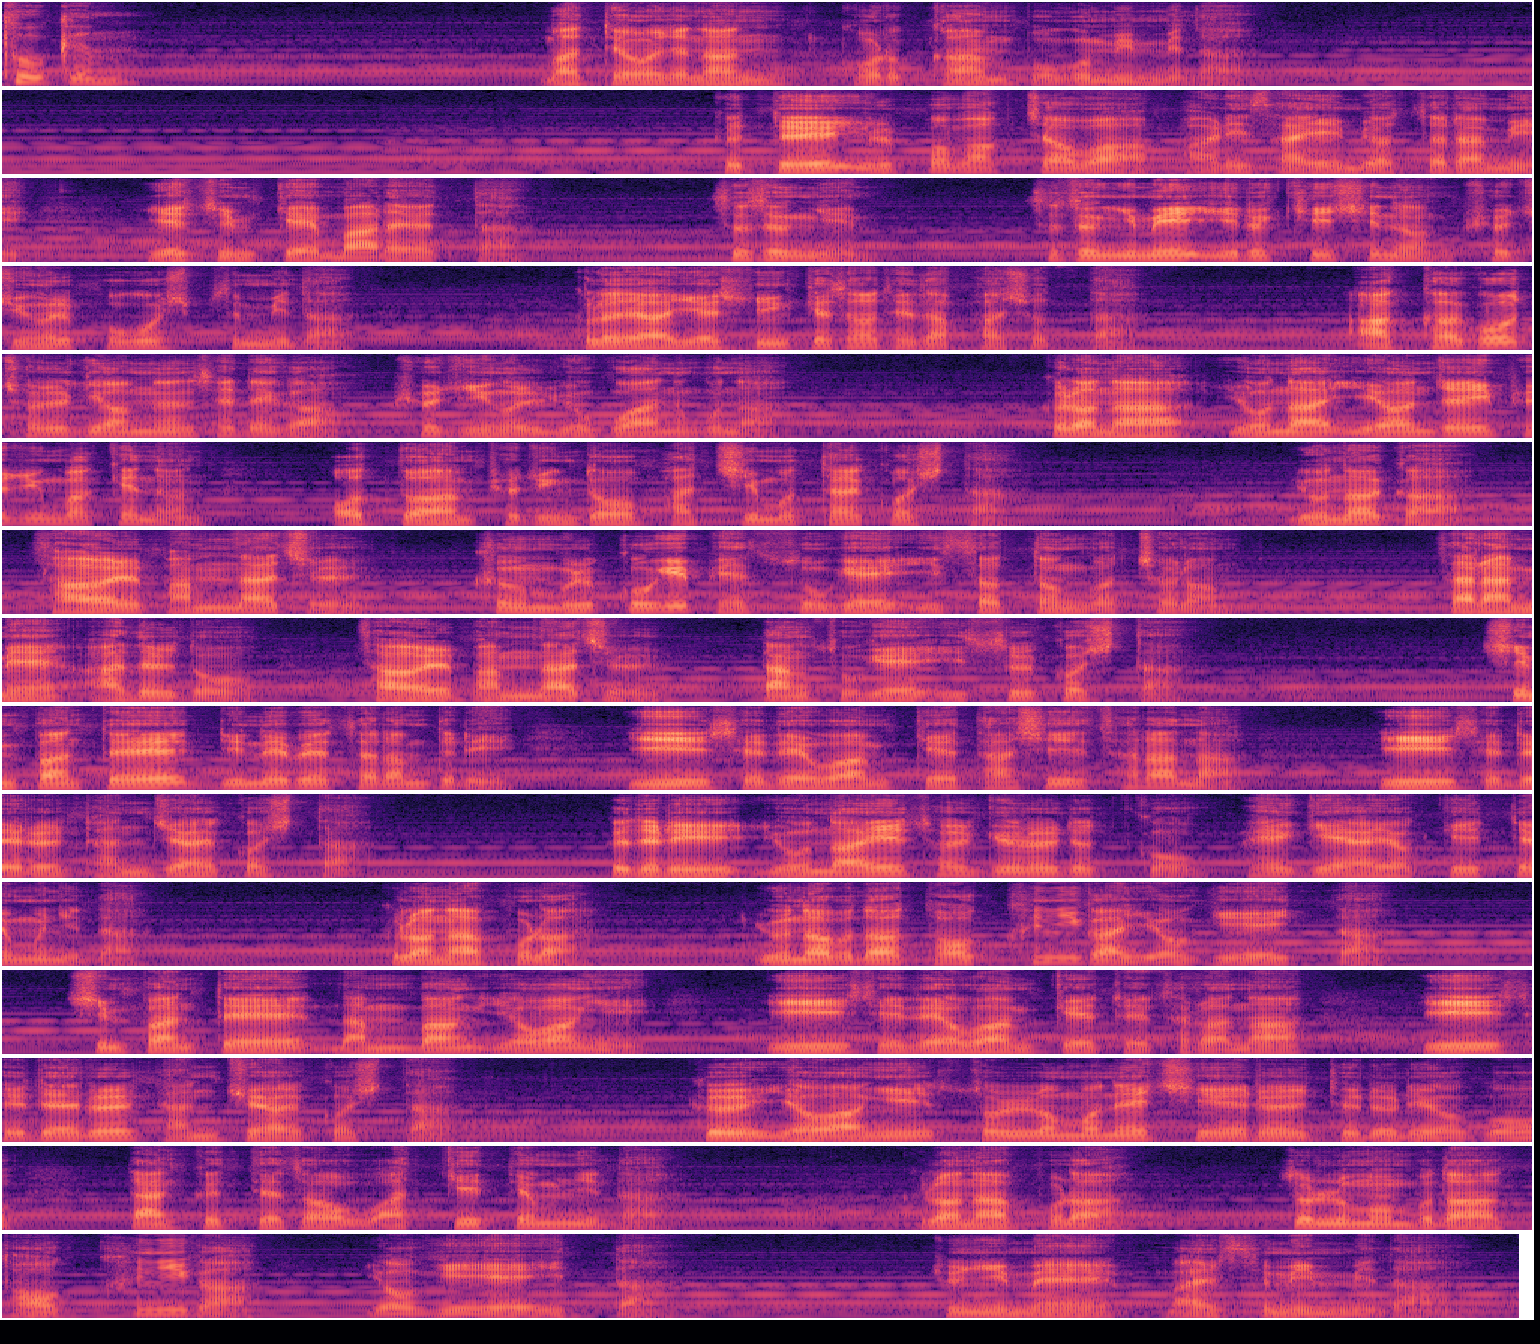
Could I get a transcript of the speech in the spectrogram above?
복음 마테오 전한 거룩한 복음입니다. 그때 율법학자와 바리사의 몇 사람이 예수님께 말하였다. 스승님, 스승님이 일으키시는 표징을 보고 싶습니다. 그러자 예수님께서 대답하셨다. 악하고 절개 없는 세대가 표징을 요구하는구나. 그러나 요나 예언자의 표징밖에는 어떠한 표징도 받지 못할 것이다. 요나가 사흘 밤낮을 큰 물고기 뱃속에 있었던 것처럼 사람의 아들도 사흘 밤낮을 땅 속에 있을 것이다. 심판 때에 니네베 사람들이 이 세대와 함께 다시 살아나 이 세대를 단죄할 것이다. 그들이 요나의 설교를 듣고 회개하였기 때문이다. 그러나 보라, 요나보다 더 큰 이가 여기에 있다. 심판 때에 남방 여왕이 이 세대와 함께 되살아나 이 세대를 단죄할 것이다. 그 여왕이 솔로몬의 지혜를 들으려고 땅 끝에서 왔기 때문이다. 그러나 보라, 솔로몬보다 더 큰 이가 여기에 있다. 주님의 말씀입니다.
